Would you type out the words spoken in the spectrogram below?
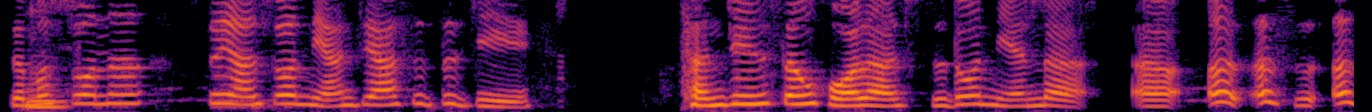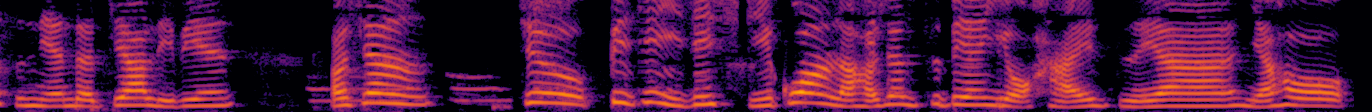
怎么说呢？虽然说娘家是自己。曾经生活了十多年的，呃，二二十二十年的家里边，好像就毕竟已经习惯了，好像这边有孩子呀，然后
